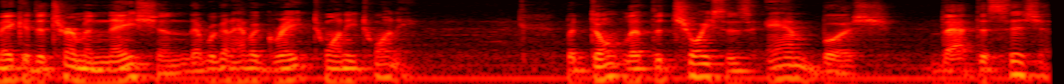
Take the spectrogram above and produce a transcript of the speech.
make a determination that we're going to have a great 2020. But don't let the choices ambush that decision.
